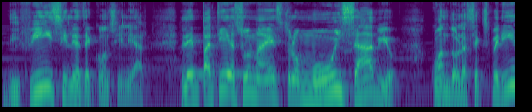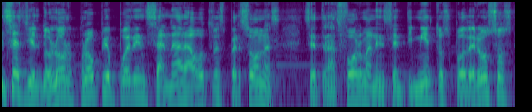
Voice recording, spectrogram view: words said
difíciles de conciliar. La empatía es un maestro muy sabio. Cuando las experiencias y el dolor propio pueden sanar a otras personas, se transforman en sentimientos poderosos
